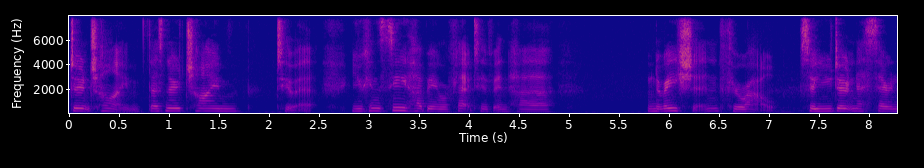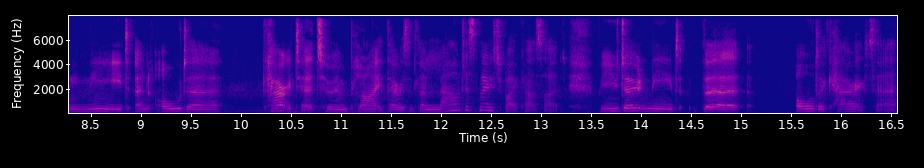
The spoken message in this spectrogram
don't chime. There's no chime to it. You can see her being reflective in her narration throughout. So you don't necessarily need an older character to imply there is the loudest motorbike outside, but you don't need the older character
